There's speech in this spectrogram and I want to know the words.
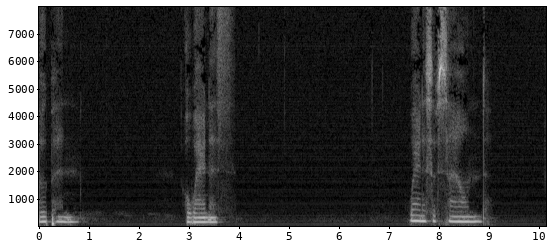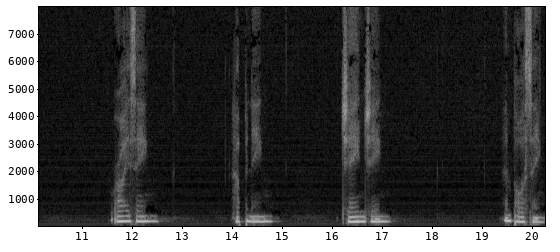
open awareness. Awareness of sound rising happening, changing, and passing.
